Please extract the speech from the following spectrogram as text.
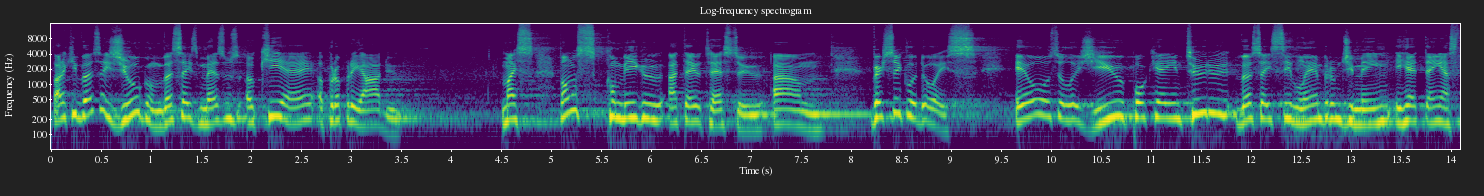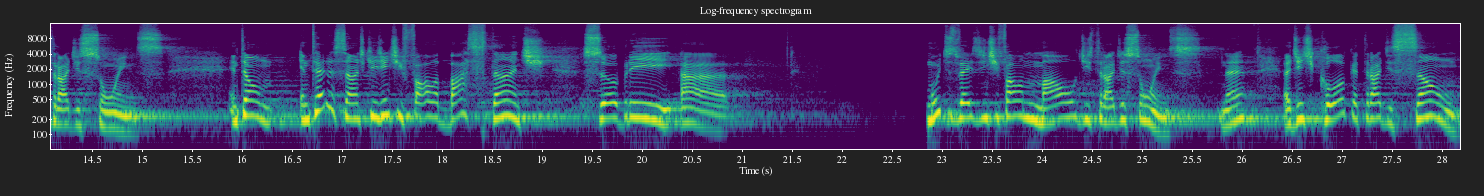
para que vocês julgam vocês mesmos o que é apropriado. Mas vamos comigo até o texto. Um, versículo 2. Eu os elogio porque em tudo vocês se lembram de mim e retêm as tradições. Então, interessante que a gente fala bastante sobre a muitas vezes a gente fala mal de tradições, né? A gente coloca tradição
